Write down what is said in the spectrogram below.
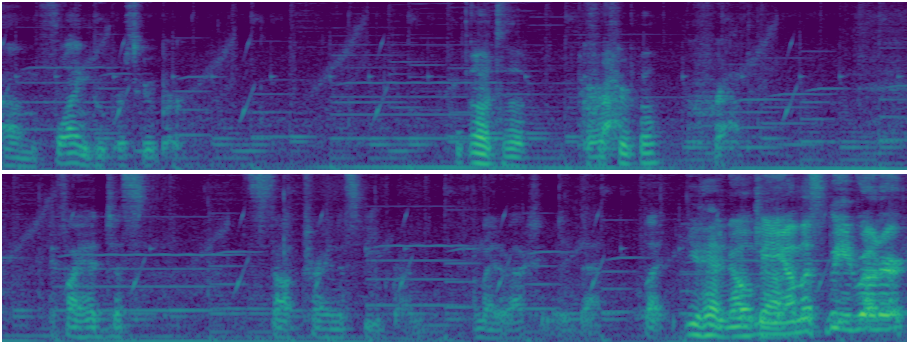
um, Flying Pooper Scooper. Oh, to the Crap. paratrooper? Crap. If I had just stopped trying to speed run, I might have actually made that. But You had know one me, job. I'm a speed runner.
